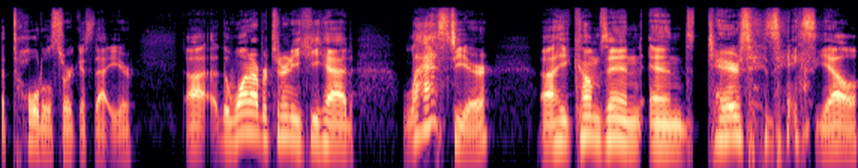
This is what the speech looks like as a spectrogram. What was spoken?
a total circus that year uh, the one opportunity he had last year uh, he comes in and tears his acl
